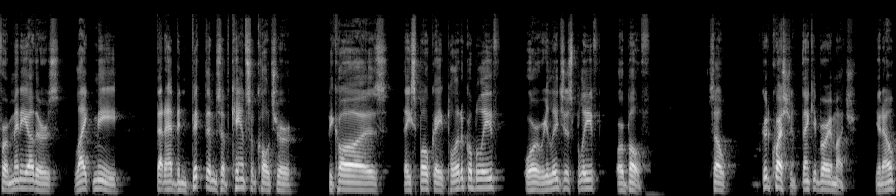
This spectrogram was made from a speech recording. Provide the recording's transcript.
for many others like me that have been victims of cancel culture because they spoke a political belief or a religious belief or both. So, good question. Thank you very much. You know,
